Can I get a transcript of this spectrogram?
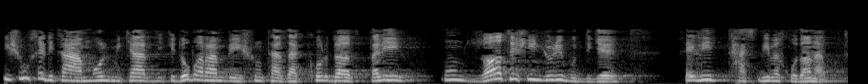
ایشون خیلی تحمل می‌کرد که دو بارم به ایشون تذکر داد. ولی اون ذاتش اینجوری بود دیگه. خیلی تسلیم خدا نبود.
